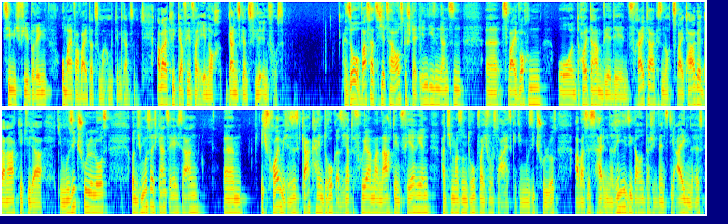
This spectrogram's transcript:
ziemlich viel bringen, um einfach weiterzumachen mit dem Ganzen. Aber da kriegt ihr auf jeden Fall eh noch ganz, ganz viele Infos. So, was hat sich jetzt herausgestellt in diesen ganzen äh, zwei Wochen? Und heute haben wir den Freitag, es sind noch zwei Tage, danach geht wieder die Musikschule los. Und ich muss euch ganz ehrlich sagen, ähm, ich freue mich, es ist gar kein Druck. Also ich hatte früher mal nach den Ferien, hatte ich immer so einen Druck, weil ich wusste, oh, jetzt geht die Musikschule los. Aber es ist halt ein riesiger Unterschied, wenn es die eigene ist.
